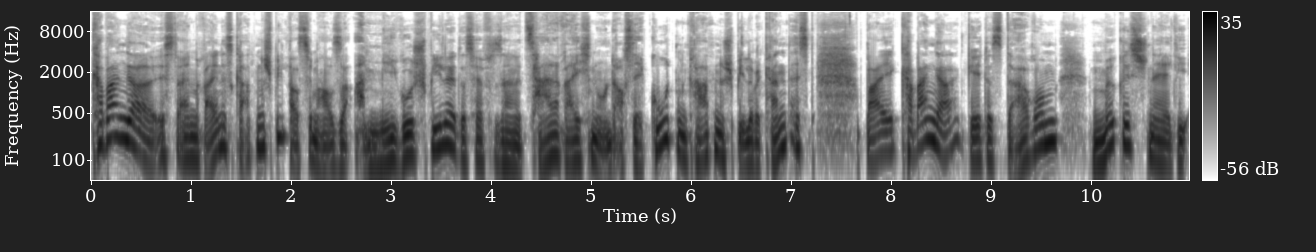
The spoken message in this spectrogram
Kabanga ist ein reines Kartenspiel aus dem Hause Amigo Spiele, das ja für seine zahlreichen und auch sehr guten Kartenspiele bekannt ist. Bei Kabanga geht es darum, möglichst schnell die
